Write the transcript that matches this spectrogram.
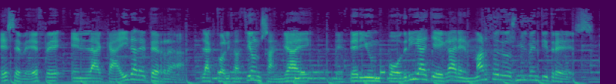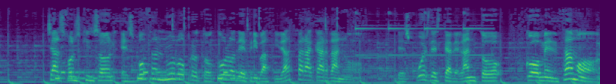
SBF en la caída de Terra. La actualización Shanghai de Ethereum podría llegar en marzo de 2023. Charles Hoskinson esboza un nuevo protocolo de privacidad para Cardano. Después de este adelanto, ¡comenzamos!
